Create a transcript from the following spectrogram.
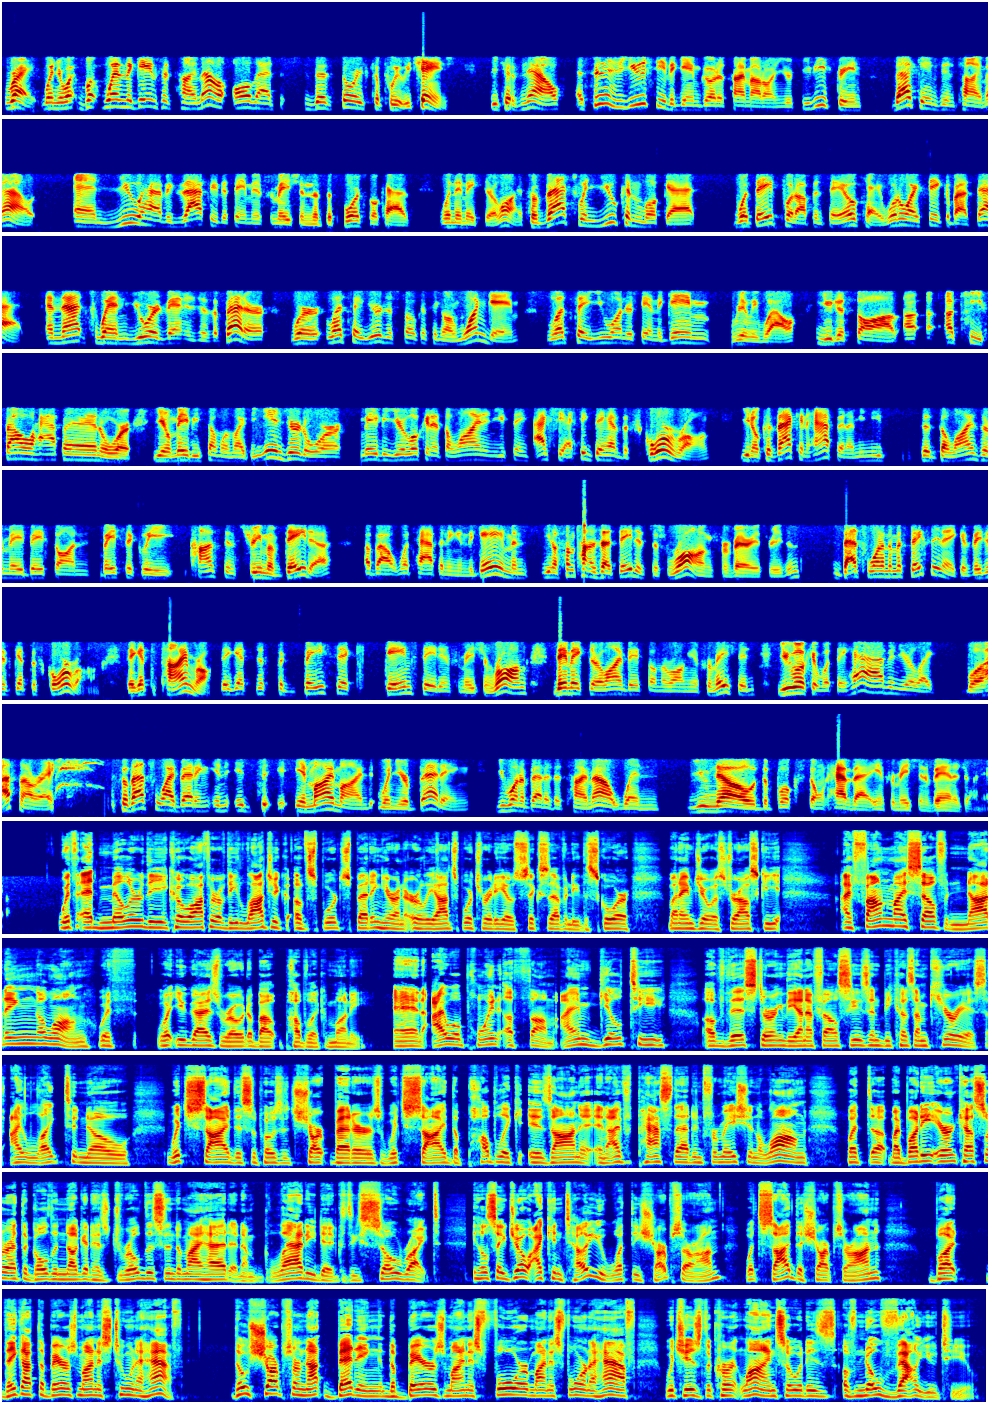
Right. When you're, but when the game's at timeout, all that the story's completely changed. because now, as soon as you see the game go to timeout on your TV screen, that game's in timeout, and you have exactly the same information that the sportsbook has when they make their line. So that's when you can look at what they've put up and say, okay, what do I think about that? And that's when your advantage advantages are better. Where let's say you're just focusing on one game. Let's say you understand the game really well. You just saw a, a key foul happen, or you know maybe someone might be injured, or maybe you're looking at the line and you think, actually, I think they have the score wrong. You know, because that can happen. I mean, these the, the lines are made based on basically constant stream of data about what's happening in the game, and you know sometimes that data is just wrong for various reasons that's one of the mistakes they make is they just get the score wrong. They get the time wrong. They get just the basic game state information wrong. They make their line based on the wrong information. You look at what they have and you're like, well, that's not right. so that's why betting in in my mind when you're betting, you want to bet at a timeout when you know the books don't have that information advantage on you. With Ed Miller, the co author of The Logic of Sports Betting here on Early Odds Sports Radio 670 The Score. My name's Joe Ostrowski. I found myself nodding along with what you guys wrote about public money. And I will point a thumb. I am guilty of this during the NFL season because I'm curious. I like to know which side the supposed sharp betters, which side the public is on it. And I've passed that information along. But uh, my buddy Aaron Kessler at the Golden Nugget has drilled this into my head, and I'm glad he did because he's so right he'll say, Joe, I can tell you what the sharps are on, what side the sharps are on, but they got the Bears minus two and a half. Those sharps are not betting the Bears minus four, minus four and a half, which is the current line, so it is of no value to you.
